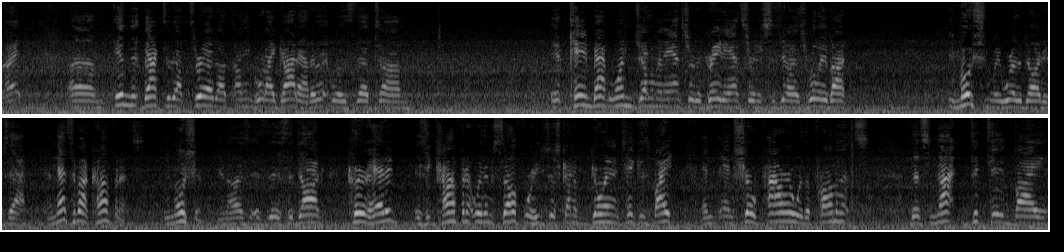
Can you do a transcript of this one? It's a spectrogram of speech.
right? Um, in the, back to that thread, I, I, think what I got out of it was that um, it came back. One gentleman answered a great answer, and he says, you know, it's really about emotionally where the dog is at, and that's about confidence, emotion. You know, is, is, is the dog clear-headed? Is he confident with himself, where he's just going to go in and take his bite and, and show power with a prominence that's not dictated by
